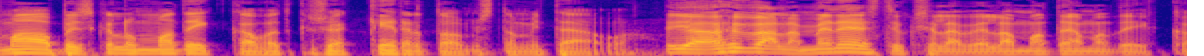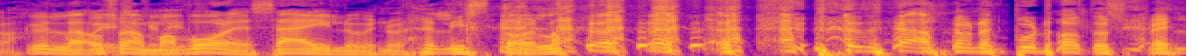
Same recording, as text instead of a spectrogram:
Mä oon opiskellut matikkaa, voit kysyä kertoimista mitään vaan. Ja hyvällä menestyksellä vielä matematiikkaa. Kyllä, useamman vuoden säilyin listoilla. Se on semmoinen pudotuspeli.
